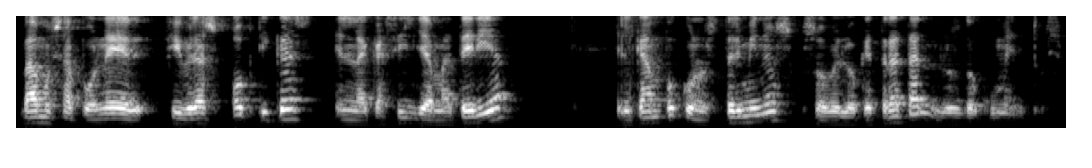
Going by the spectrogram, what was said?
Vamos a poner fibras ópticas en la casilla materia el campo con los términos sobre lo que tratan los documentos.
